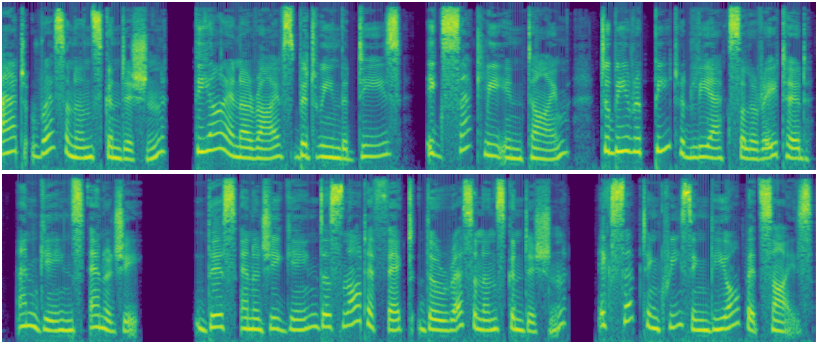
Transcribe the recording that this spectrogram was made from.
At resonance condition, the ion arrives between the Ds exactly in time to be repeatedly accelerated and gains energy. This energy gain does not affect the resonance condition except increasing the orbit size.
